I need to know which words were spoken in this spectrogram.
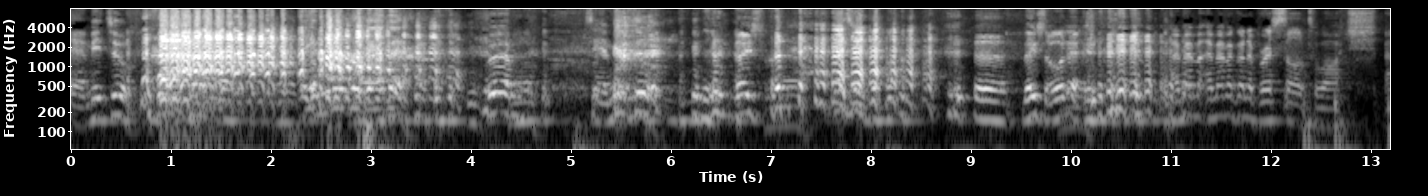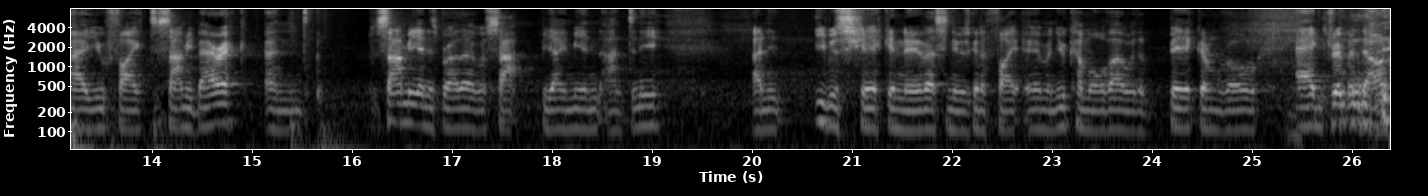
"Yeah, me too." you never forget it. You burned. Say, "Me too." nice. uh, nice order. I remember I remember going to Bristol to watch uh, you fight Sammy Barrick, and Sammy and his brother were sat behind me and Anthony, and he, he was shaking, nervous, and he was going to fight him. And you come over with a bacon roll, egg dripping down.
